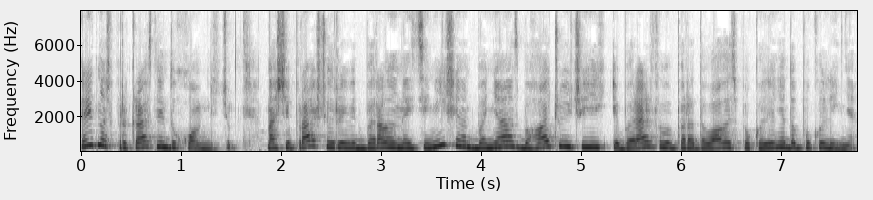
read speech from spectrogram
Рід наш прекрасний духовністю. Наші пращури відбирали найцінніші надбання, збагачуючи їх і бережливо передавали з покоління до покоління.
